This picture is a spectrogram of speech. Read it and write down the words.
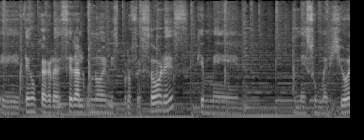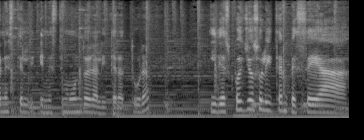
Eh, tengo que agradecer a alguno de mis profesores que me, sumergió en este, en este mundo de la literatura. Y después yo solita empecé a,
